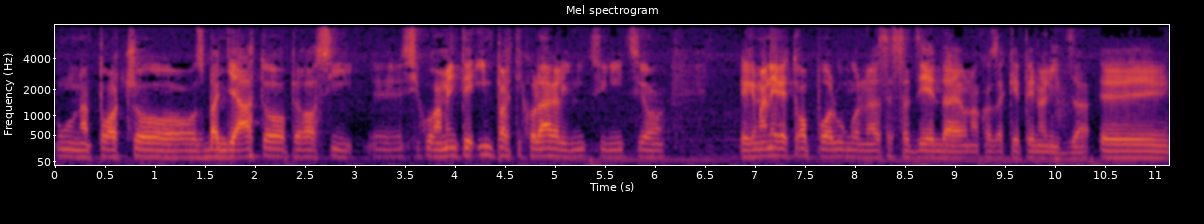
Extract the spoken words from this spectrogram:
un approccio sbagliato, però sì, eh, sicuramente in particolare all'inizio inizio rimanere troppo a lungo nella stessa azienda è una cosa che penalizza. Eh,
